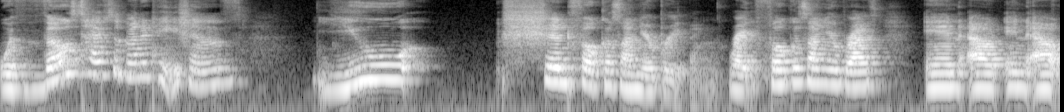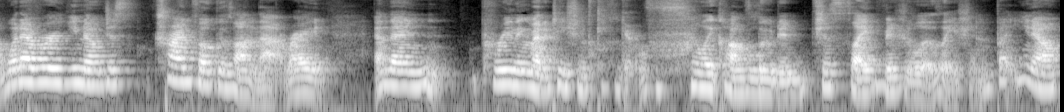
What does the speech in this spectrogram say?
with those types of meditations, you should focus on your breathing, right? Focus on your breath in, out, in, out, whatever, you know, just try and focus on that, right? And then breathing meditations can get really convoluted, just like visualization. But, you know,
